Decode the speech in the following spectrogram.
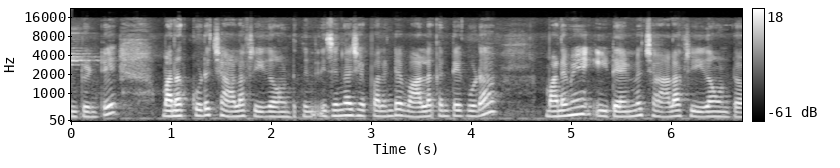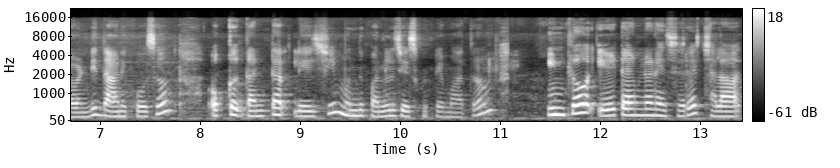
ఉంటుంటే మనకు కూడా చాలా ఫ్రీగా ఉంటుంది. నిజంగా చెప్పాలంటే వాళ్ళకంటే కూడా మనమే ఈ టైంలో చాలా ఫ్రీగా ఉంటామండి. దానికోసం ఒక్క గంట లేచి ముందు పనులు చేసుకుంటే మాత్రం ఇంట్లో ఏ టైంలోనే సరే చాలా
